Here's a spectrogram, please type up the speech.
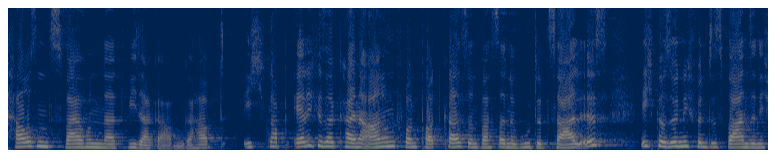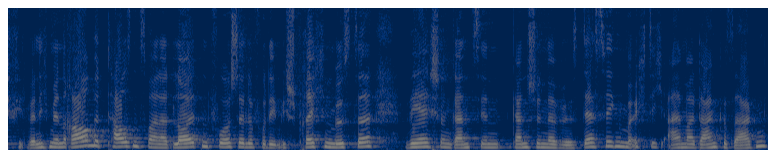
1200 Wiedergaben gehabt. Ich habe ehrlich gesagt keine Ahnung von Podcasts und was da eine gute Zahl ist. Ich persönlich finde es wahnsinnig viel. Wenn ich mir einen Raum mit 1200 Leuten vorstelle, vor dem ich sprechen müsste, wäre ich schon ganz, ganz schön nervös. Deswegen möchte ich einmal Danke sagen,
